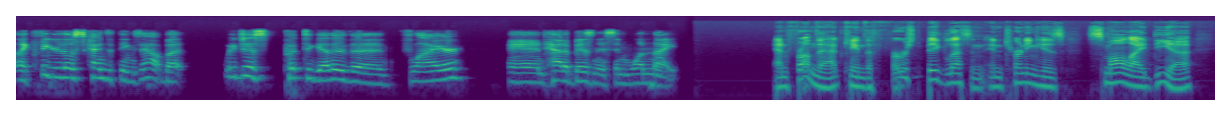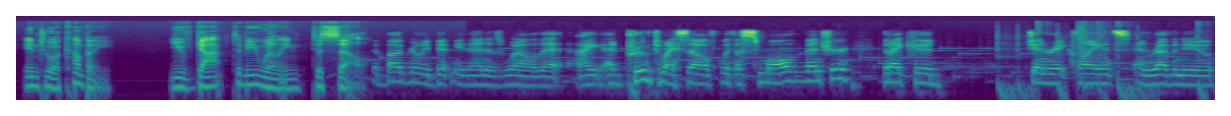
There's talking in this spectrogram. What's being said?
like figure those kinds of things out. But we just put together the flyer and had a business in one night. And from that came the first big lesson in turning his small idea into a company. You've got to be willing to sell. The bug really bit me then as well that I had proved to myself with a small venture that I could generate clients and revenue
